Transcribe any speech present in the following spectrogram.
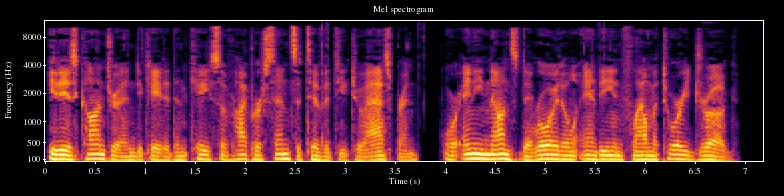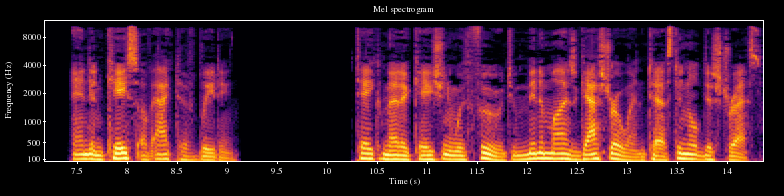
It is contraindicated in case of hypersensitivity to aspirin, or any nonsteroidal anti-inflammatory drug and in case of active bleeding. Take medication with food to minimize gastrointestinal distress.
